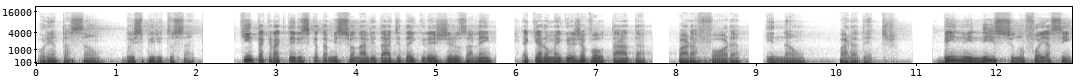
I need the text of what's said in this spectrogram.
Orientação do Espírito Santo. Quinta característica da missionalidade da igreja de Jerusalém é que era uma igreja voltada para fora e não para dentro. Bem no início não foi assim.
